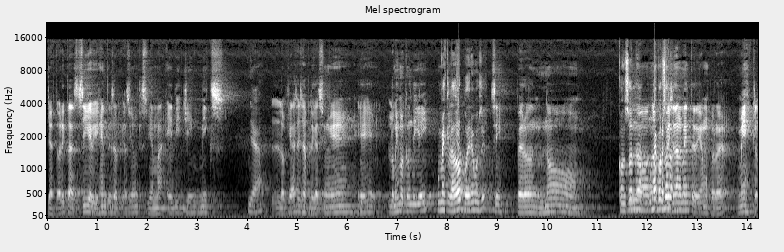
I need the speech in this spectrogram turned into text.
que hasta ahorita sigue vigente esa aplicación que se llama Editing Mix. Ya. Lo que hace esa aplicación es, es lo mismo que un DJ, Un mezclador, podríamos decir. sí, pero no Consola, no, no consola, profesionalmente, digamos, pero es mezcla.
